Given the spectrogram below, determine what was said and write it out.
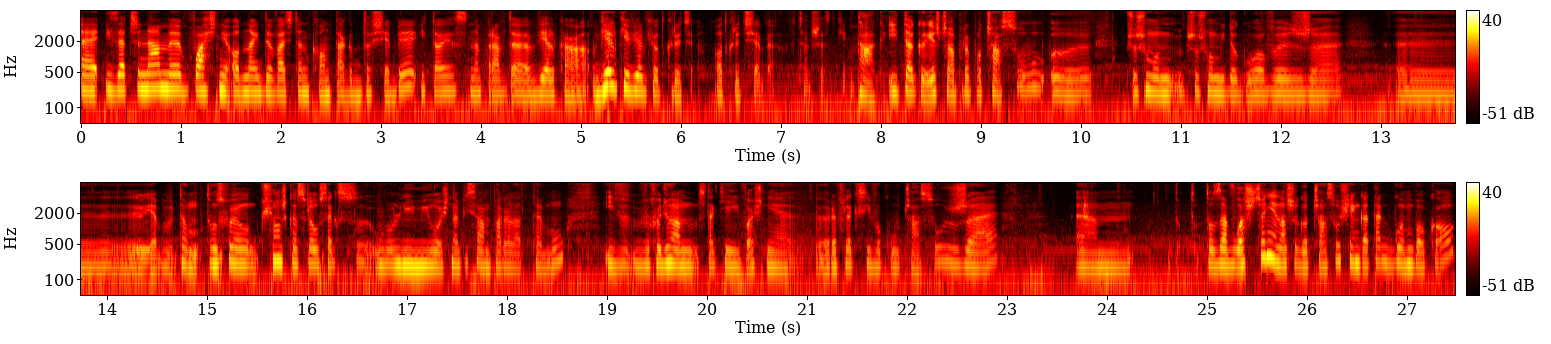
e, i zaczynamy właśnie odnajdywać ten kontakt do siebie i to jest naprawdę wielka, wielkie, wielkie odkrycie, odkryć siebie tym wszystkim. Tak, i tak jeszcze a propos czasu, yy, przyszło, przyszło mi do głowy, że Yy, ja tą, tą, swoją książkę Slow Sex Uwolnij Miłość napisałam parę lat temu i wychodziłam z takiej właśnie refleksji wokół czasu, że to, to zawłaszczenie naszego czasu sięga tak głęboko,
